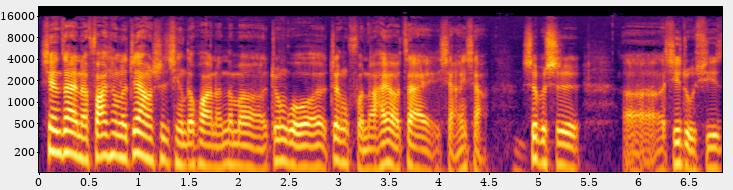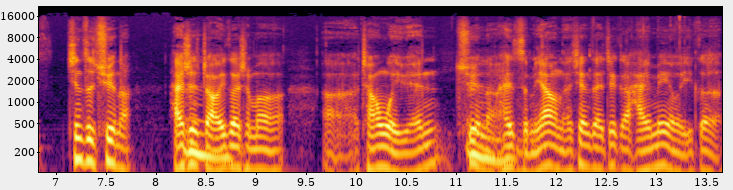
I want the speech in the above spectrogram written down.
现在呢发生了这样事情的话呢，那么中国政府呢还要再想一想，是不是呃习主席亲自去呢，还是找一个什么呃常务委员去呢，嗯还是怎么样呢？现在这个还没有一个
